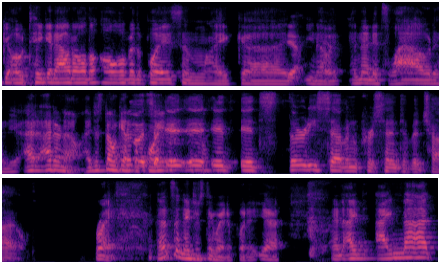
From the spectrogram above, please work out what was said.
go take it out all the, all over the place and like uh yeah. you know and then it's loud and I, I don't know i just don't get no, the point a, it, it, it's 37% of a child Right. That's an interesting way to put it. Yeah. And I I'm not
